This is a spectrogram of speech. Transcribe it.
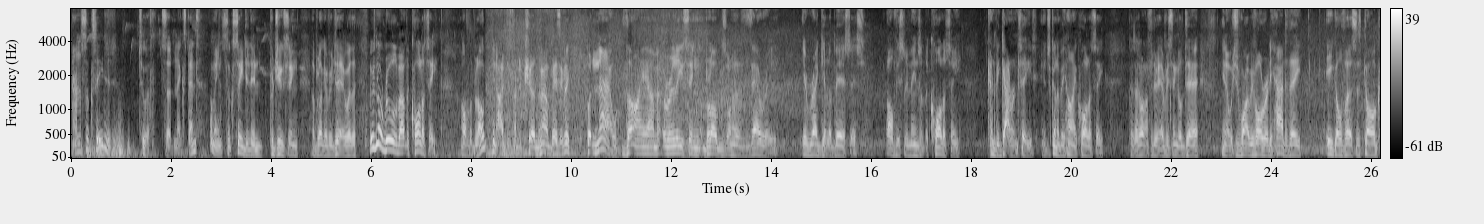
and succeeded to a certain extent. I mean, succeeded in producing a blog every day. Where there was no rule about the quality of the blog, you know, I just had to churn them out basically. But now that I am releasing blogs on a very irregular basis, obviously means that the quality can be guaranteed. It's going to be high quality because I don't have to do it every single day, you know, which is why we've already had the eagle versus dog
